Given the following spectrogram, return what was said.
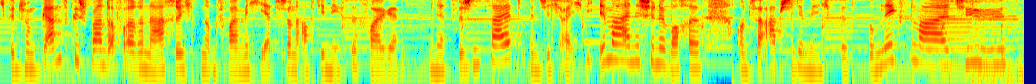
Ich bin schon ganz gespannt auf eure Nachrichten und freue mich jetzt schon auf die nächste Folge. In der Zwischenzeit wünsche ich euch wie immer eine schöne Woche und verabschiede mich bis zum nächsten Mal. Tschüss!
